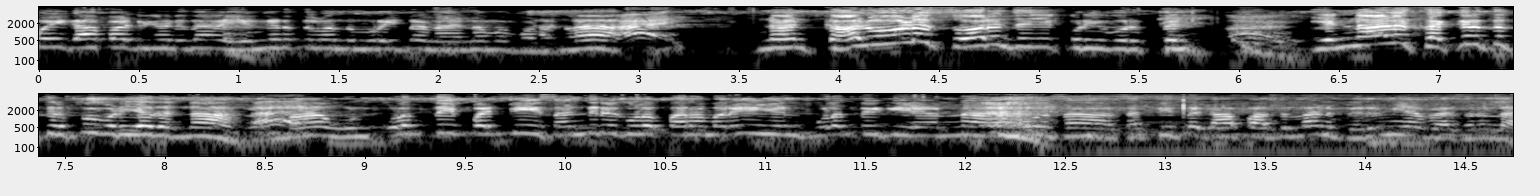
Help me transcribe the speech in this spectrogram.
போய் காப்பாற்ற வேண்டியதான் என்னிடத்தில் வந்து முறையிட்டா நான் என்னமா பண்ணணும் அண்ணா, நான் காலோட சோரம் செய்யக்கூடிய ஒரு பெண். என்னால சக்கரத்தை திருப்ப முடியாது அண்ணா உன் குலத்தை பற்றி சந்திர குல பரம்பரை என் குலத்துக்கு என்ன சத்தியத்தை காப்பாத்தலாம்னு பெருமையா பேசுறல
